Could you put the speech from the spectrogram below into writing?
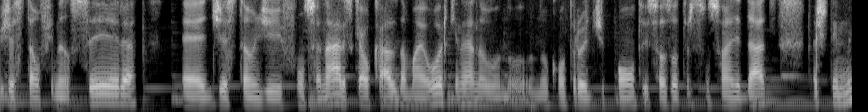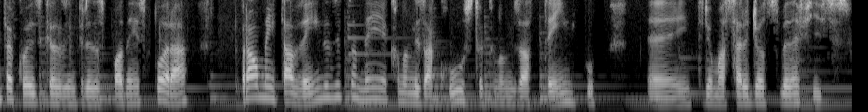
gestão financeira, é, de gestão de funcionários, que é o caso da MyWork, né, no, no, no, controle de ponto e suas outras funcionalidades. Acho que tem muita coisa que as empresas podem explorar para aumentar vendas e também economizar custo, economizar tempo, é, entre uma série de outros benefícios.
